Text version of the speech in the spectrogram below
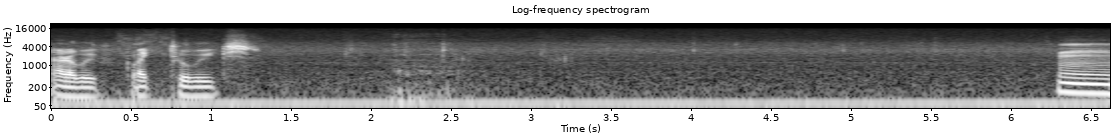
Not a week, like two weeks. Hmm.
